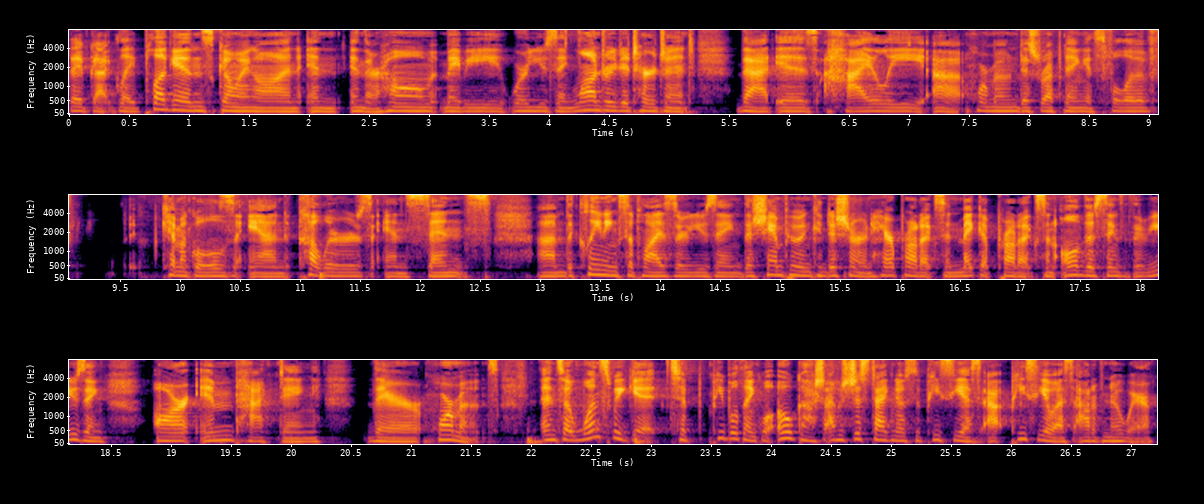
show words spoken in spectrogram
they've got glade plugins going on in in their home. Maybe we're using laundry detergent that is highly uh, hormone disrupting. It's full of chemicals and colors and scents, um, the cleaning supplies they're using, the shampoo and conditioner and hair products and makeup products, and all of those things that they're using are impacting their hormones. And so once we get to people think, well, oh gosh, I was just diagnosed with PCS PCOS out of nowhere.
